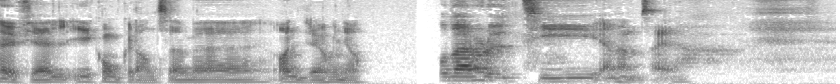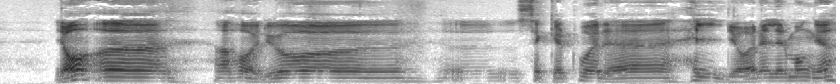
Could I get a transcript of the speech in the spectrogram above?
høyfjell i konkurranse med andre hunder. Og der har du ti NM-seire. Ja, eh, jeg har jo eh, sikkert vært heldigere eller mange.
